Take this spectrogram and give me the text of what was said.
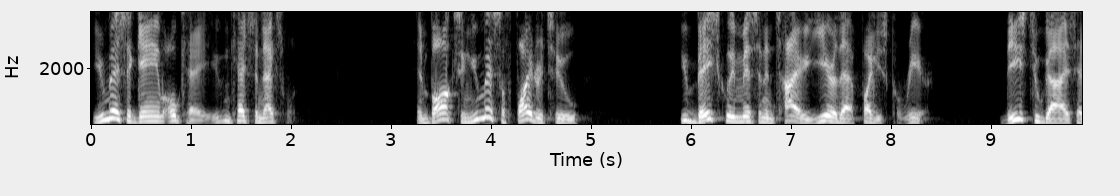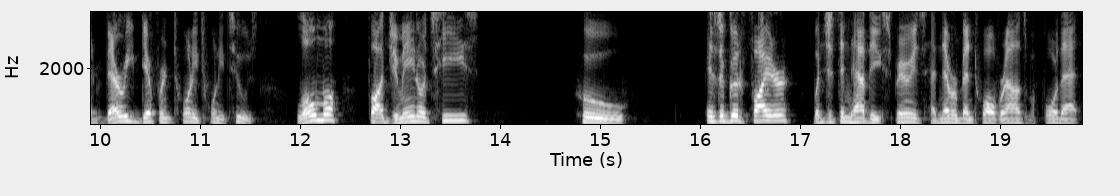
You miss a game, okay, you can catch the next one. In boxing, you miss a fight or two you basically miss an entire year of that fighter's career. These two guys had very different 2022s. Loma fought Jamaine Ortiz, who is a good fighter, but just didn't have the experience, had never been 12 rounds before that.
